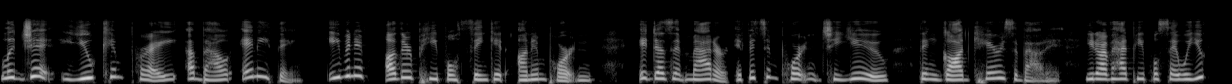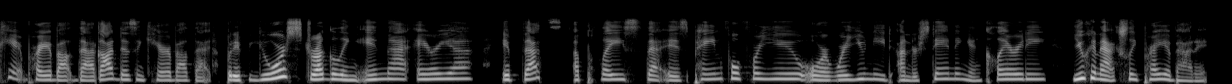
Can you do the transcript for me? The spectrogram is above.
legit, you can pray about anything. Even if other people think it unimportant, it doesn't matter. If it's important to you, then God cares about it. You know, I've had people say, well, you can't pray about that. God doesn't care about that. But if you're struggling in that area, if that's a place that is painful for you or where you need understanding and clarity, you can actually pray about it.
